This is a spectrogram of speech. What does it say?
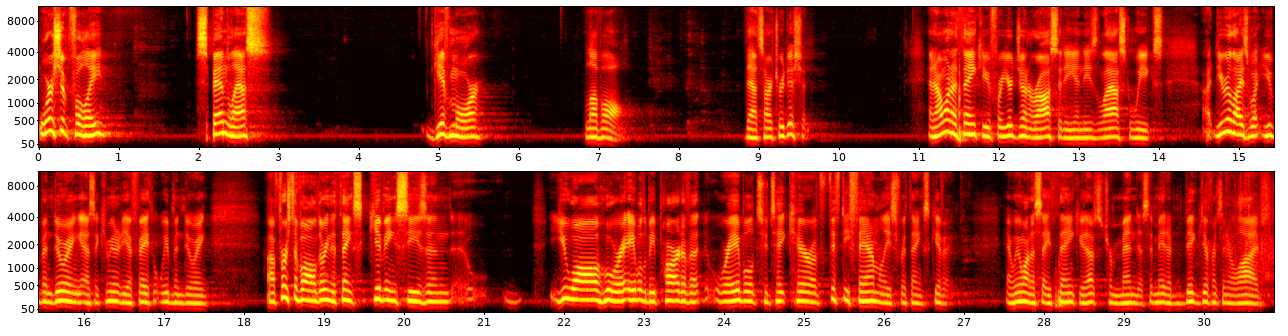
Worship fully, spend less, give more, love all. That's our tradition. And I want to thank you for your generosity in these last weeks. Uh, do you realize what you've been doing as a community of faith, what we've been doing? Uh, first of all, during the Thanksgiving season, you all who were able to be part of it were able to take care of 50 families for Thanksgiving. And we want to say thank you. That's tremendous. It made a big difference in your lives.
